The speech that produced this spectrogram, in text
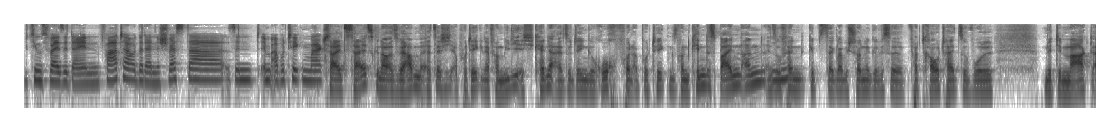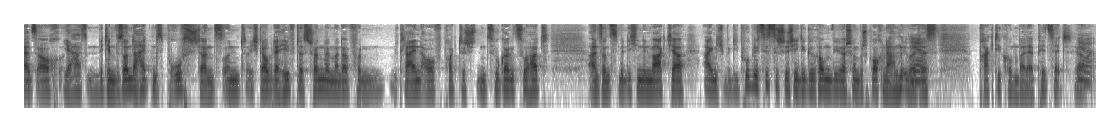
beziehungsweise dein Vater oder deine Schwester sind im Apothekenmarkt? Teils, teils, genau. Also wir haben tatsächlich Apotheken in der Familie. Ich kenne also den Geruch von Apotheken von Kindesbeinen an. Insofern mhm. gibt es da, glaube ich, schon eine gewisse Vertrautheit sowohl mit dem Markt als auch ja mit den Besonderheiten des Berufsstands. Und ich glaube, da hilft das schon, wenn man da von klein auf praktisch einen Zugang zu hat. Ansonsten bin ich in den Markt ja eigentlich über die publizistische Schiene gekommen, wie wir schon besprochen haben, über ja. das Praktikum bei der PZ. ja. ja.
